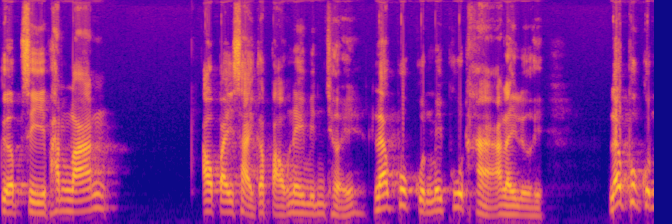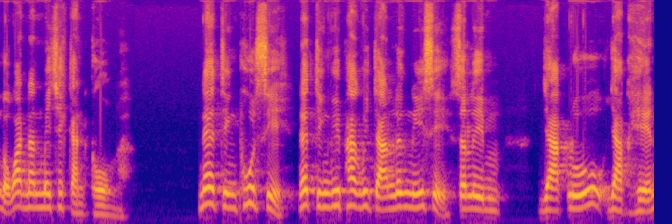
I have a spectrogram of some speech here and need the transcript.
เกือบสี่พันล้าน เอาไปใส่กระเป๋าในวินเฉย แล้วพวกคุณไม่พูดหาอะไรเลย แล้วพวกคุณบอกว่านั่นไม่ใช่การโกงอะแน่จริงพูดสิ แน่จริงวิพากษ์วิจารณ์เรื่องนี้สิ สลิม อยากรู้อยากเห็น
